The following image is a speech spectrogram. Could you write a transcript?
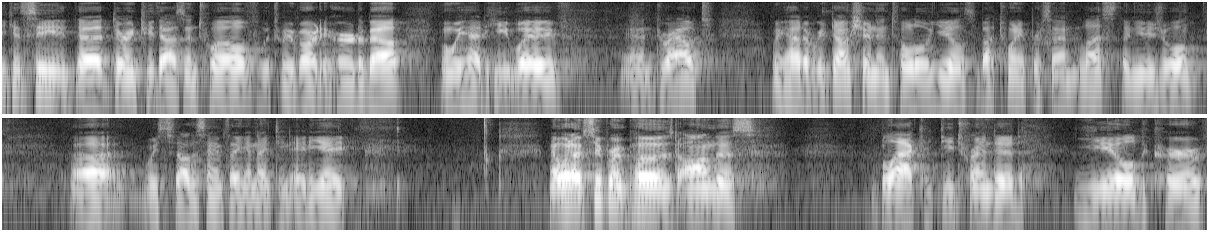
you can see that during 2012, which we've already heard about, when we had heat wave and drought, we had a reduction in total yields, about 20% less than usual. Uh, we saw the same thing in 1988. Now what I've superimposed on this black detrended yield curve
